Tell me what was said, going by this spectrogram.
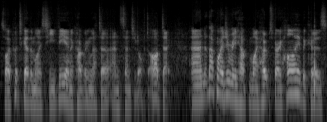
so I put together my CV and a covering letter and sent it off to ArbTech. And at that point I didn't really have my hopes very high because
